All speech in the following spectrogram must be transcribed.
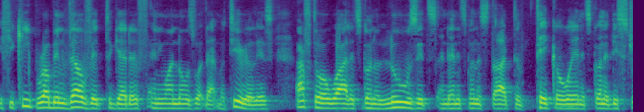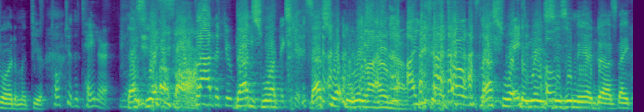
if you keep rubbing velvet together, if anyone knows what that material is, after a while it's going to lose its, and then it's going to start to take away, and it's going to destroy the material. Talk to the tailor. That's yeah. I'm glad that you're that's what, pictures. That's what the race, at home now. I feel at home. Like that's what the racism here does. Like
